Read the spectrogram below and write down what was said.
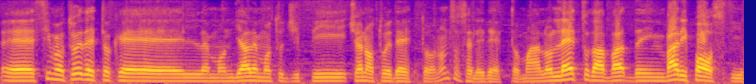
Eh, Simo, tu hai detto che il mondiale MotoGP, cioè no, tu hai detto, non so se l'hai detto, ma l'ho letto da, da, in vari posti,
